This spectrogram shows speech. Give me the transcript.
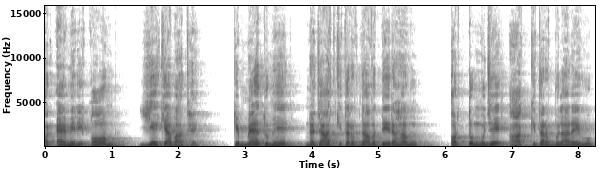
और ए मेरी कौम, ये क्या बात है कि मैं तुम्हें नजात की तरफ़ दावत दे रहा हूँ और तुम मुझे आग की तरफ़ बुला रहे हो?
